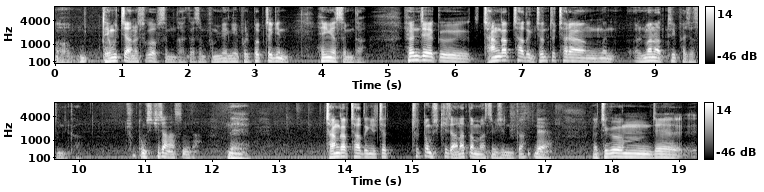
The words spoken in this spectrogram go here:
어, 되묻지 않을 수가 없습니다. 그것은 분명히 불법적인 행위였습니다. 현재 그 장갑차 등 전투 차량은 얼마나 투입하셨습니까? 출동시키지 않았습니다. 네. 장갑차 등 일체 출동시키지 않았단 말씀이십니까? 네. 어, 지금 이제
